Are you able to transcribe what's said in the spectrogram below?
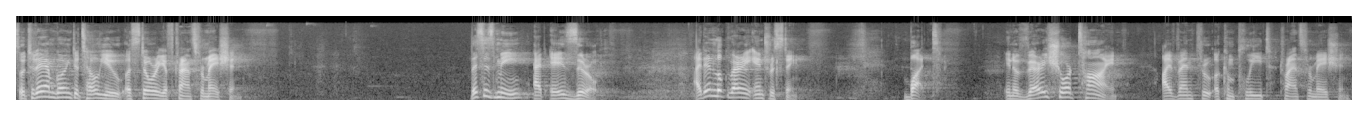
So today I'm going to tell you a story of transformation. This is me at age zero. I didn't look very interesting, but in a very short time, I went through a complete transformation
